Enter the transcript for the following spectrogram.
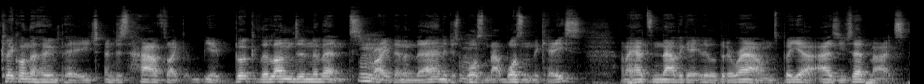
click on the homepage and just have like you know book the London event Mm. right then and there, and it just Mm. wasn't that wasn't the case, and I had to navigate a little bit around. But yeah, as you said, Max,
